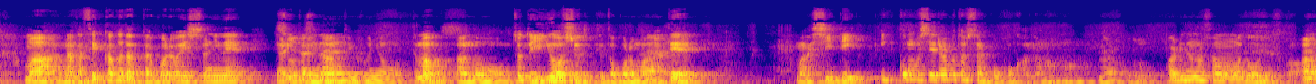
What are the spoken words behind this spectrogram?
まあなんかせっかくだったらこれは一緒にねやりたいなっていうふうに思って、まああのちょっと異業種っていうところもあって、まあ強いて一個もして選ぶとしたらここかな。なるほど。パリドナさんはどうですか？あの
